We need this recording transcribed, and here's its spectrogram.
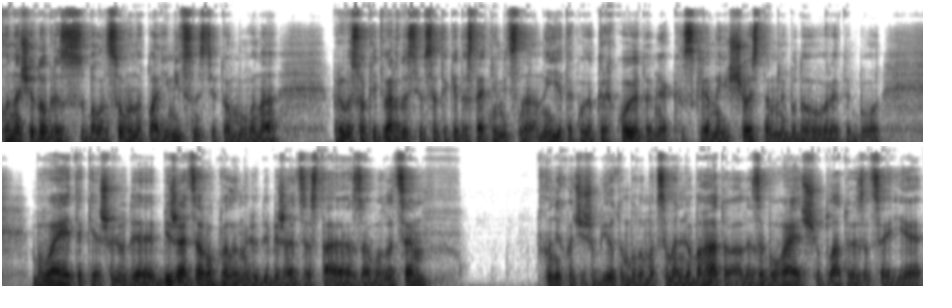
вона ще добре збалансована в плані міцності, тому вона при високій твердості все-таки достатньо міцна. Не є такою крихкою, там як скляний щось, там не буду говорити, бо буває таке, що люди біжать за роквелами, люди біжать за, за вуглецем. Вони хочуть, щоб його там було максимально багато, але забувають, що платою за це є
